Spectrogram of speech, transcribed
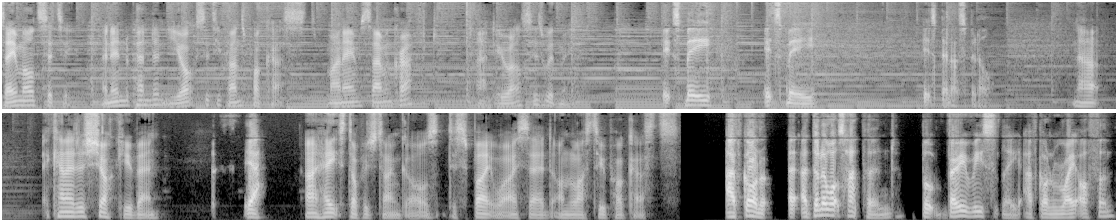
Same Old City, an independent New York City fans podcast. My name's Simon Kraft, and who else is with me? It's me, it's me, it's Ben Aspinall. Now, can I just shock you, Ben? Yeah. I hate stoppage time goals, despite what I said on the last two podcasts. I've gone, I don't know what's happened, but very recently I've gone right off them.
